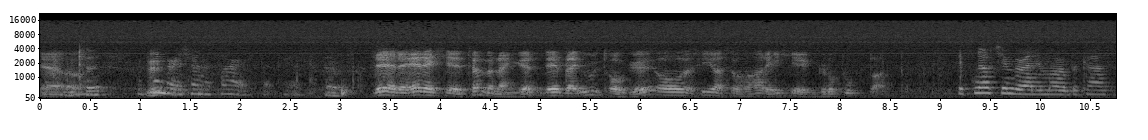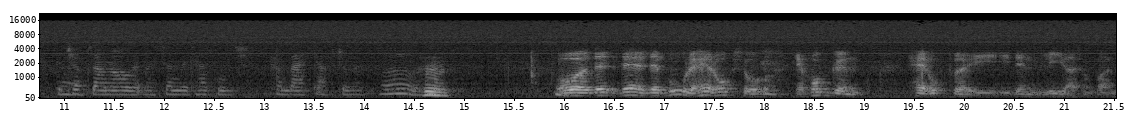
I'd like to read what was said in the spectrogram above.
Ja, og Okay. The timber is from the forest up Det er, det ikke tømmer lenger. Det ble uthogget, og siden så har det ikke grodd opp igjen. It's no timber anymore because they chopped down all of it and it hasn't come back afterwards. Oh. Mm. Og det, det, det bordet her også er hoggen her oppe i, i den lia som var den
